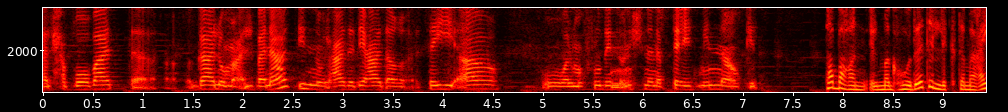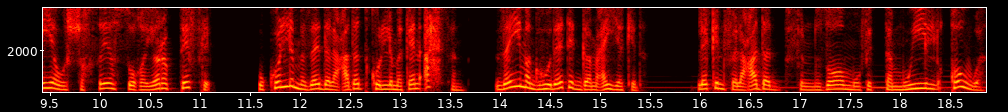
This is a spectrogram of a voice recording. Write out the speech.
الحبوبات آه قالوا مع البنات إنه العادة دي عادة سيئة والمفروض إنه نحن نبتعد منها وكده. طبعا المجهودات الاجتماعية والشخصية الصغيرة بتفرق وكل ما زاد العدد كل ما كان أحسن. زي مجهودات الجمعية كده. لكن في العدد في النظام وفي التمويل قوة.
